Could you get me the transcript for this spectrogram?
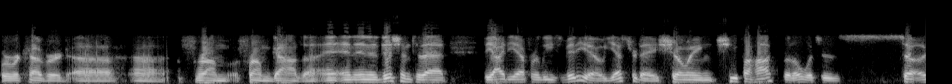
were recovered uh, uh, from from Gaza. And, and in addition to that, the IDF released video yesterday showing Shifa Hospital, which is so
